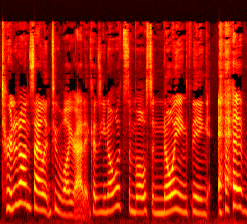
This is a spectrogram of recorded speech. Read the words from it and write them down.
turn it on silent too while you're at it because you know what's the most annoying thing ever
